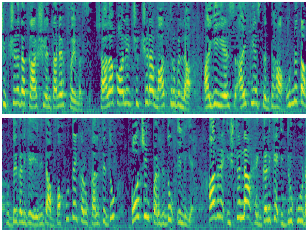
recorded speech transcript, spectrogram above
ಶಿಕ್ಷಣದ ಕಾಶಿ ಅಂತಾನೆ ಫೇಮಸ್ ಶಾಲಾ ಕಾಲೇಜ್ ಶಿಕ್ಷಣ ಮಾತ್ರವಲ್ಲ ಐಎಎಸ್ ಐಪಿಎಸ್ ನಂತಹ ಉನ್ನತ ಹುದ್ದೆಗಳಿಗೆ ಏರಿದ ಬಹುತೇಕರು ಕಲಿತಿದ್ದು ಕೋಚಿಂಗ್ ಪಡೆದಿದ್ದು ಇಲ್ಲಿಯೇ. ಆದರೆ ಇಷ್ಟೆಲ್ಲ ಹೆಗ್ಗಳಿಕೆ ಇದ್ರೂ ಕೂಡ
